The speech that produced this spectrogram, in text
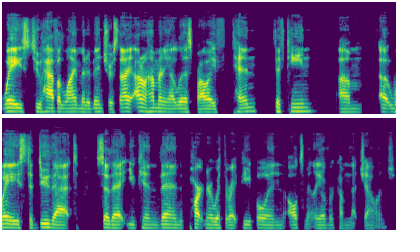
ways to have alignment of interest. I, I don't know how many I list, probably 10, 15 um, uh, ways to do that so that you can then partner with the right people and ultimately overcome that challenge.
